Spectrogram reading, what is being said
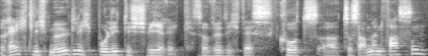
Rechtlich möglich, politisch schwierig. So würde ich das kurz äh, zusammenfassen.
